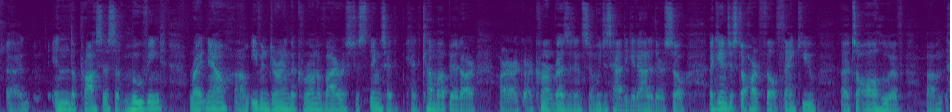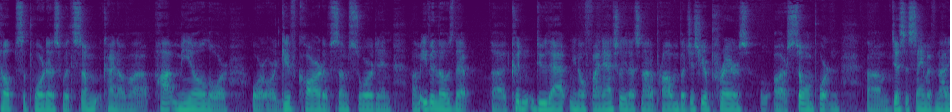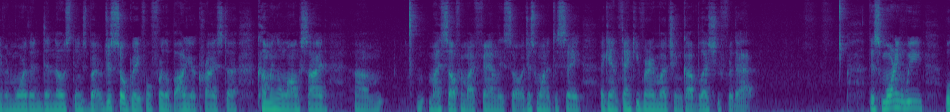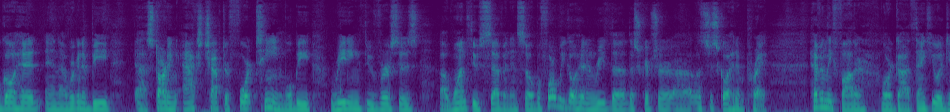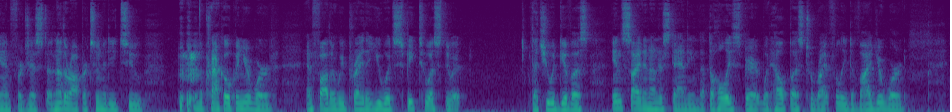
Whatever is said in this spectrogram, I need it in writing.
uh, in the process of moving right now. Um, even during the coronavirus, just things had, had come up at our, our, our current residence, and we just had to get out of there. So, again, just a heartfelt thank you uh, to all who have um, helped support us with some kind of uh, hot meal or or, or a gift card of some sort. And um, even those that uh, couldn't do that, you know, financially, that's not a problem. But just your prayers are so important, um, just the same, if not even more than, than those things. But just so grateful for the body of Christ uh, coming alongside um, myself and my family. So I just wanted to say again, thank you very much, and God bless you for that. This morning, we will go ahead and uh, we're going to be uh, starting Acts chapter 14. We'll be reading through verses uh, 1 through 7. And so before we go ahead and read the, the scripture, uh, let's just go ahead and pray. Heavenly Father, Lord God, thank you again for just another opportunity to crack open your word. And Father, we pray that you would speak to us through it, that you would give us insight and understanding, that the Holy Spirit would help us to rightfully divide your word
